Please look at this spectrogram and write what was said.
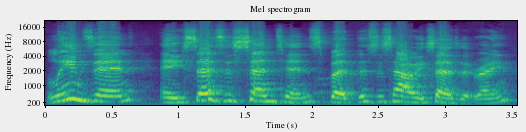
leans in and he says the sentence, but this is how he says it, right?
